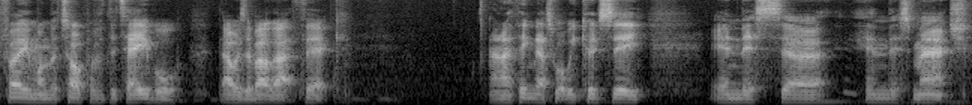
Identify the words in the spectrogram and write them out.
foam on the top of the table that was about that thick. And I think that's what we could see in this uh, in this match.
